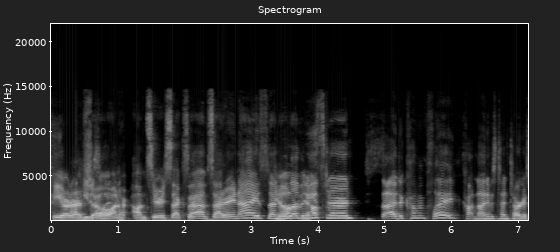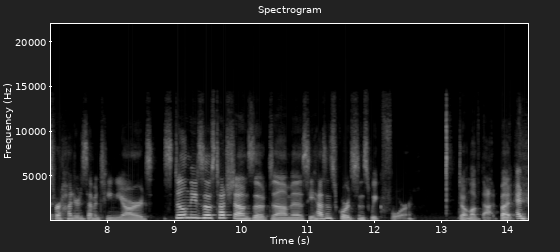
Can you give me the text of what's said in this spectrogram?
He heard Uh, our show on her, on Sirius XM Saturday night, 9 Yep, 11 yep. Eastern. decided to come and play. Caught nine of his 10 targets for 117 yards. Still needs those touchdowns, though, Thomas. He hasn't scored since week four. Don't love that. But And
